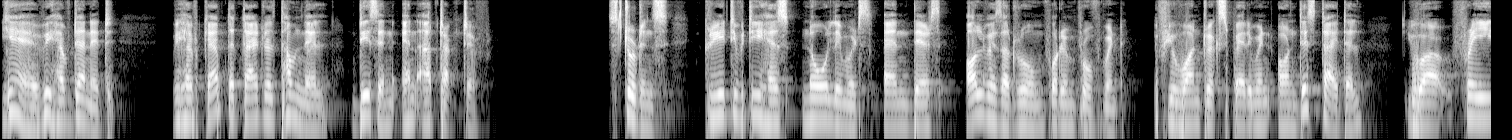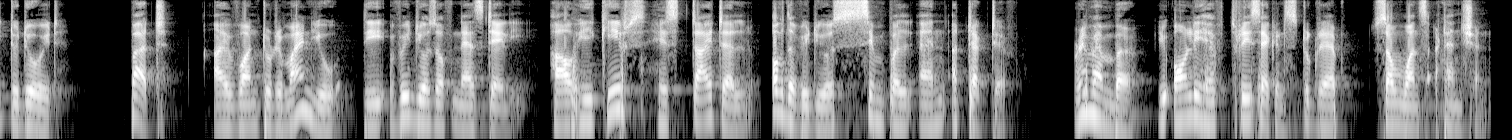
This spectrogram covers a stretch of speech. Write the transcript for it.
Yeah, we have done it. We have kept the title thumbnail decent and attractive. Students, creativity has no limits and there's always a room for improvement. If you want to experiment on this title, you are free to do it. But I want to remind you the videos of Nas Daily, how he keeps his title of the videos simple and attractive. Remember, you only have 3 seconds to grab someone's attention.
